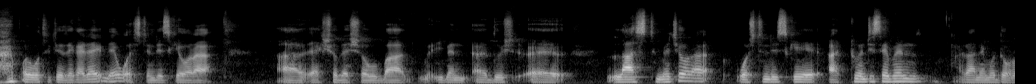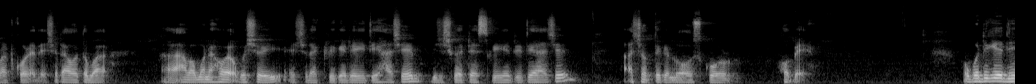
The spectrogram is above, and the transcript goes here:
পরবর্তীতে দেখা যায় যে ওয়েস্ট ইন্ডিজকে ওরা একশো দেড়শো বা ইভেন দুইশো লাস্ট ম্যাচে ওরা ওয়েস্ট ইন্ডিজকে আর টোয়েন্টি সেভেন রানের মধ্যে অল আউট করে দেয়। সেটা হয়তো বা আহ, আমার মনে হয় অবশ্যই সেটা ক্রিকেটের ইতিহাসে বিশেষ করে টেস্ট ক্রিকেট ইতিহাসে আর সব থেকে লো স্কোর হবে। অপরদিকে যে,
